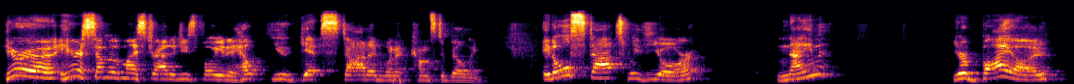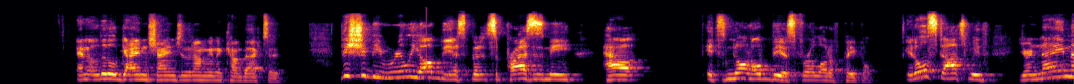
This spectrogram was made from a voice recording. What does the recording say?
here are, here are some of my strategies for you to help you get started when it comes to building. It all starts with your name, your bio, and a little game changer that I'm going to come back to. This should be really obvious, but it surprises me how it's not obvious for a lot of people. It all starts with your name,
